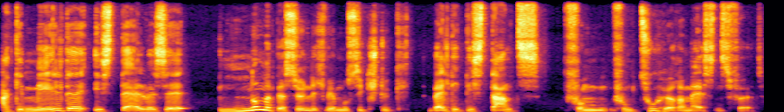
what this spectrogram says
ein Gemälde ist teilweise nur mehr persönlich wie ein Musikstück, weil die Distanz vom, vom Zuhörer meistens fällt.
